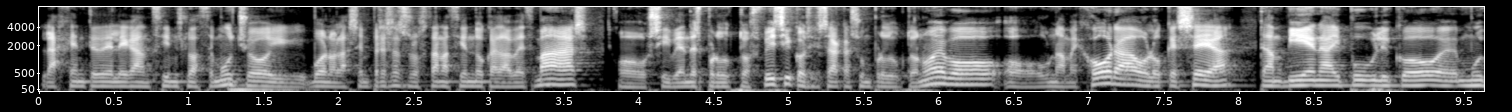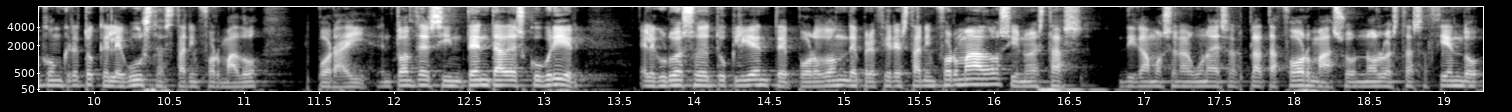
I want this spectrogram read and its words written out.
la gente de Elegant Themes lo hace mucho y bueno, las empresas lo están haciendo cada vez más. O si vendes productos físicos y sacas un producto nuevo o una mejora o lo que sea, también hay público muy concreto que le gusta estar informado por ahí. Entonces intenta descubrir el grueso de tu cliente por dónde prefiere estar informado. Si no estás, digamos, en alguna de esas plataformas o no lo estás haciendo,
